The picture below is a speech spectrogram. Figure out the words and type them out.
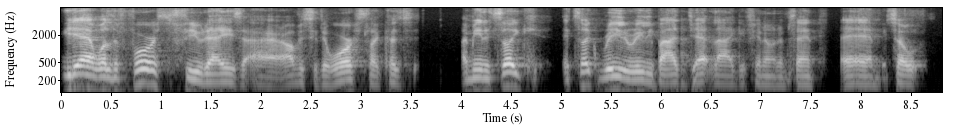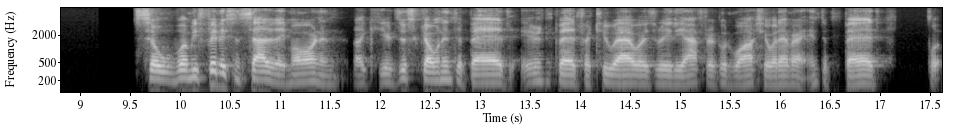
Yeah, well, the first few days are obviously the worst. Like, because I mean, it's like it's like really, really bad jet lag, if you know what I'm saying. Um, so, so when we finish on Saturday morning, like you're just going into bed, you're in bed for two hours, really, after a good wash or whatever, into bed. But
